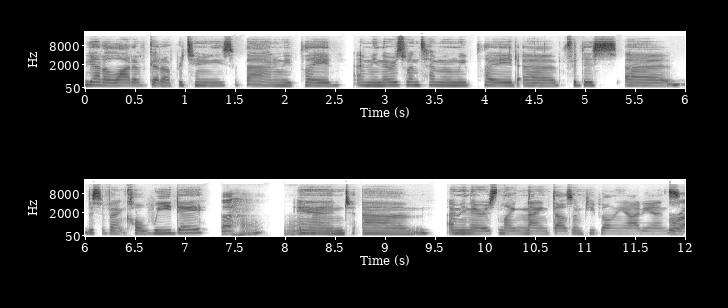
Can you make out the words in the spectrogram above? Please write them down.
we got a lot of good opportunities with that and we played I mean there was one time when we played uh for this uh this event called We Day. uh huh. Mhm. and um, I mean there was like nine thousand people in the audience, and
